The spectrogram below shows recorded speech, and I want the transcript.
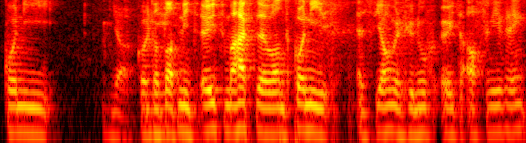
Connie Ja, Connie... dat dat niet uitmaakte, want Connie is jammer genoeg uit de aflevering.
